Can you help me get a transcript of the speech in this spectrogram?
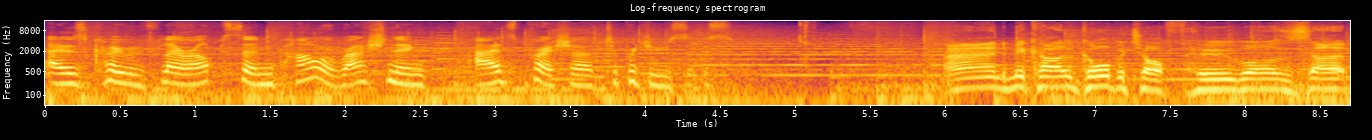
as COVID flare ups and power rationing adds pressure to producers. And Mikhail Gorbachev, who was, uh,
